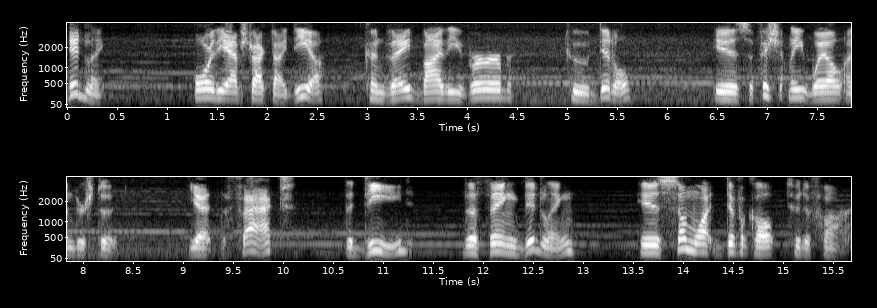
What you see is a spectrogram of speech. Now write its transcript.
Diddling, or the abstract idea conveyed by the verb to diddle, is sufficiently well understood. Yet the fact, the deed, the thing diddling, is somewhat difficult to define.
